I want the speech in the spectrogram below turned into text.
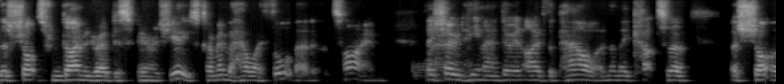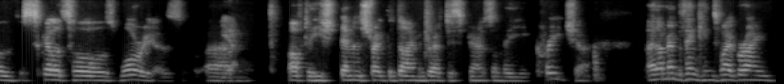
the shots from Diamond Ray Disappearance used. I remember how I thought about it at the time they showed He-Man doing Eye of the Power, and then they cut to a shot of Skeletor's warriors um, Yeah. after he demonstrated the Diamond Ray disappearance on the creature. And I remember thinking to my brain,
